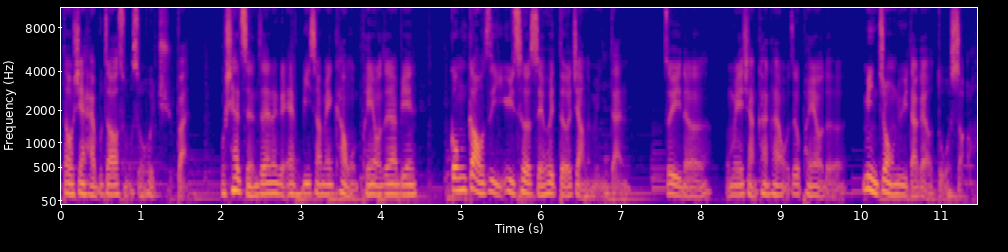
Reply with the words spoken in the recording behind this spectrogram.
到现在还不知道什么时候会举办。我现在只能在那个 FB 上面看我朋友在那边公告自己预测谁会得奖的名单，所以呢，我们也想看看我这个朋友的命中率大概有多少了。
